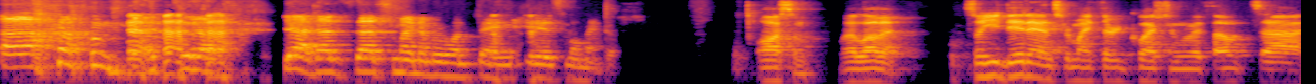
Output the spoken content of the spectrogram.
Um, but, uh, yeah, that's that's my number one thing is momentum. Awesome, I love it. So you did answer my third question without uh,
